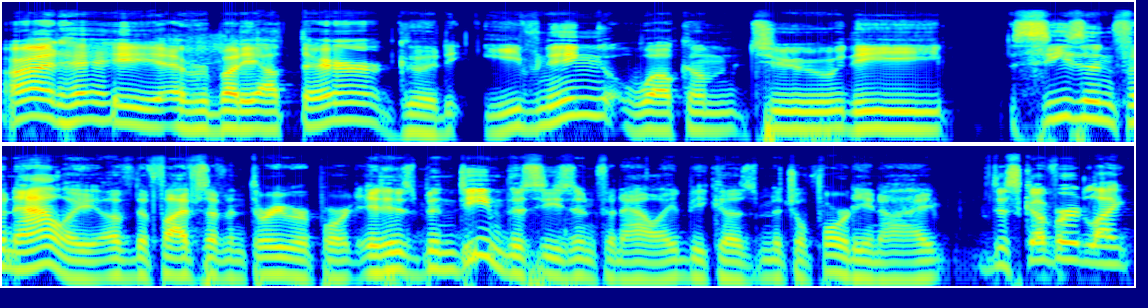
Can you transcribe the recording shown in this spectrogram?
All right, hey everybody out there. Good evening. Welcome to the season finale of the 573 report. It has been deemed the season finale because Mitchell Forde and I discovered like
